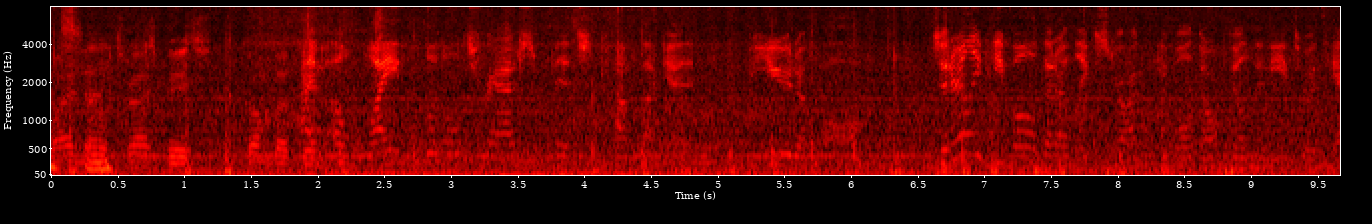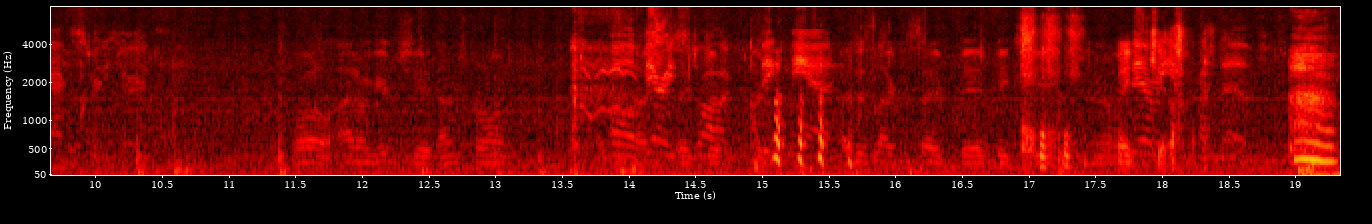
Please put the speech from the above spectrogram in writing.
That's White trash bitch. Cum bucket. I'm a white little trash bitch cum bucket. Beautiful. Generally, people that are like big man. I just like to say big, big shit. You know? My Very God. impressive. I don't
